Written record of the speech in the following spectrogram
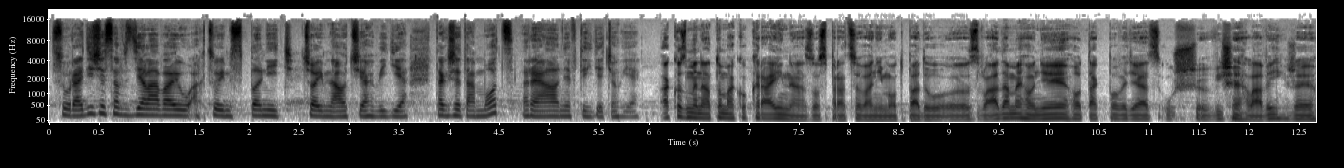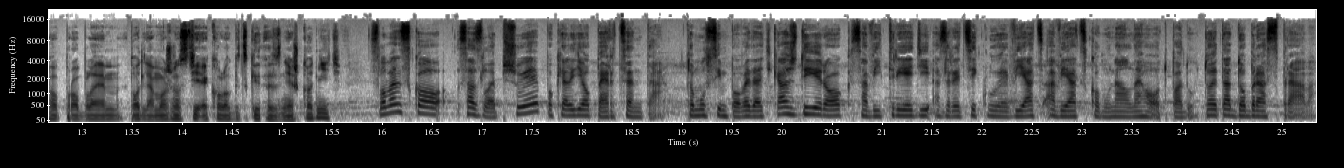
sú radi, že sa vzdelávajú a chcú im splniť, čo im na očiach vidia. Takže tá moc reálne v tých deťoch je. Ako sme na tom ako krajina so spracovaním odpadu? Zvládame ho, nie je ho tak povediac už vyše hlavy, že je ho problém podľa možnosti ekologicky zneškodniť? Slovensko sa zlepšuje, pokiaľ ide o percentá. To musím povedať. Každý rok sa vytriedi a zrecykluje viac a viac komunálneho odpadu. To je tá dobrá správa.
